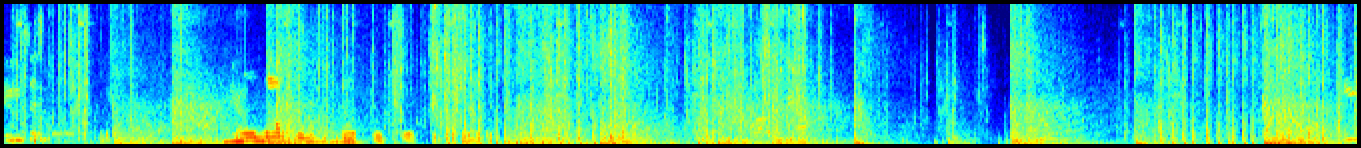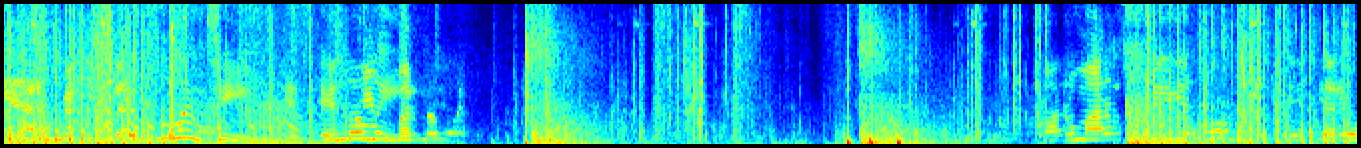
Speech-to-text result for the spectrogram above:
इनसे मैं मार तो नहीं मार Blue team is in the lead. मरना मारो मारो सब मिल गया तो देख क्या रहे हो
